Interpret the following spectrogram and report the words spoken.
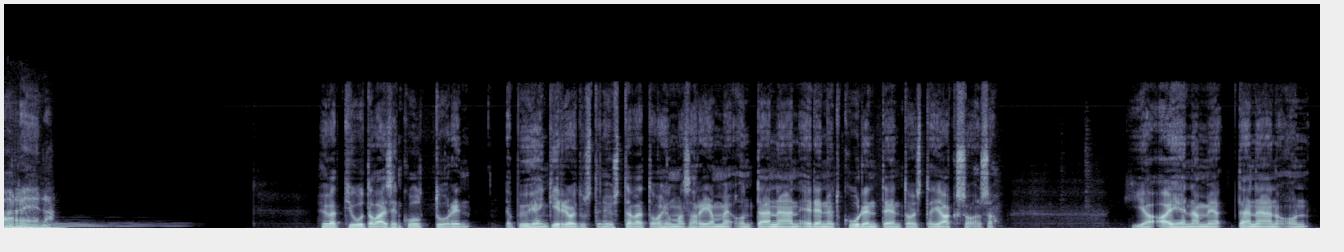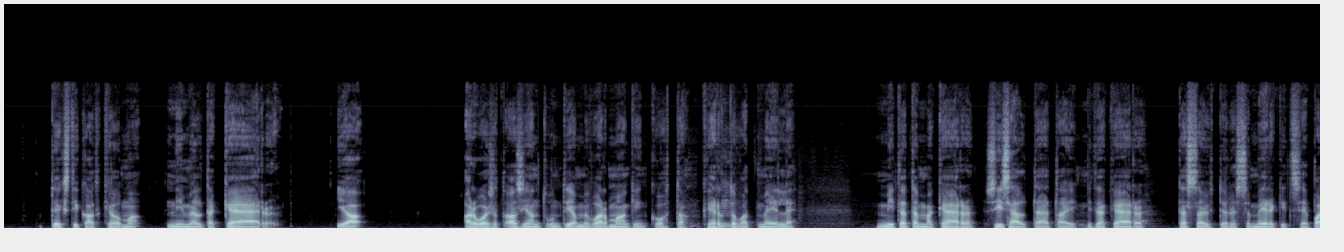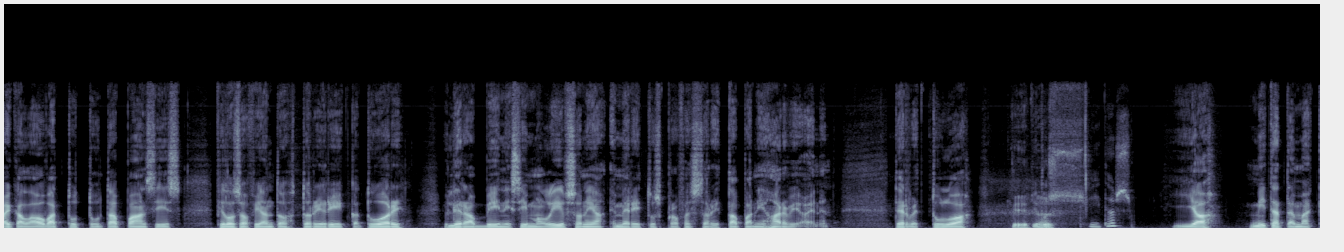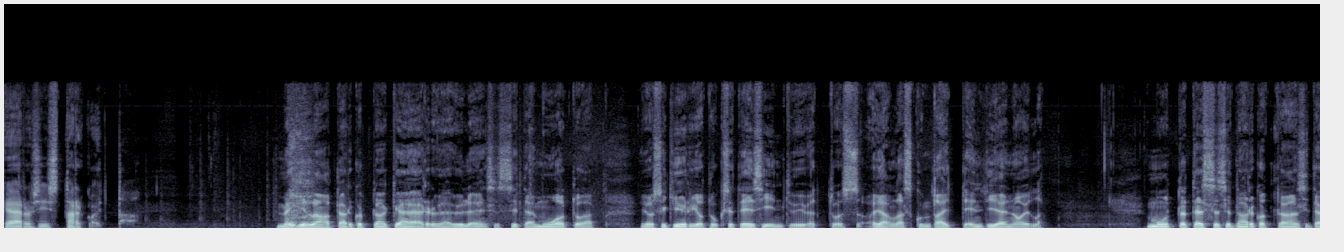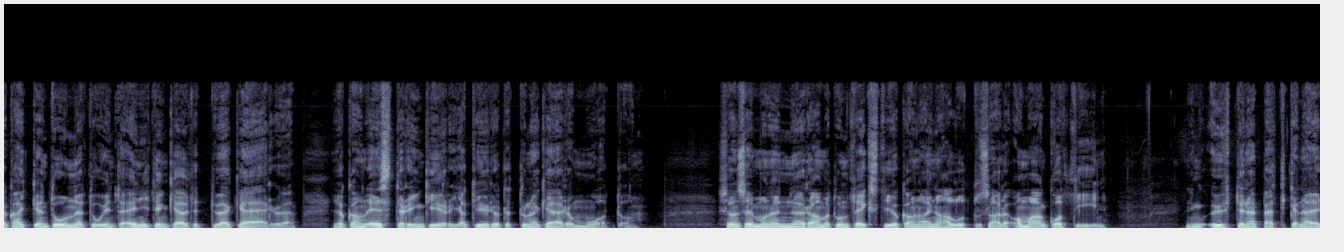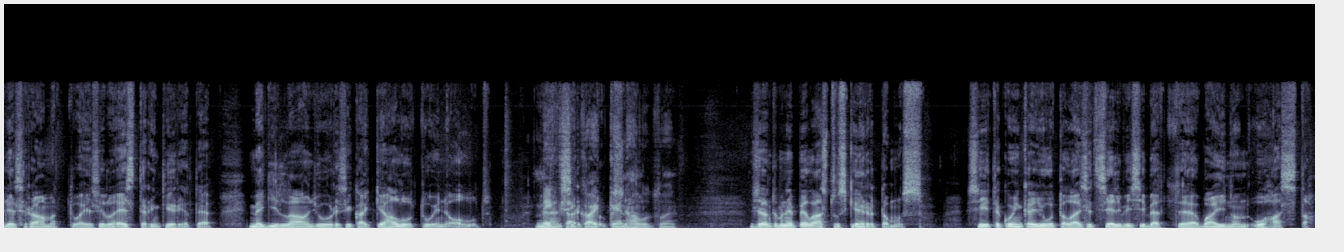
Areena. Hyvät juutalaisen kulttuurin ja pyhien kirjoitusten ystävät, ohjelmasarjamme on tänään edennyt 16 jaksoonsa. Ja aiheenamme tänään on tekstikatkelma nimeltä Käärö. Ja arvoisat asiantuntijamme varmaankin kohta kertovat meille, mitä tämä käärö sisältää tai mitä käärö tässä yhteydessä merkitsee. Paikalla ovat tuttuun tapaan siis filosofian tohtori Riikka Tuori, ylirabbiini Simon Liivson ja emeritusprofessori Tapani Harviainen. Tervetuloa. Kiitos. Kiitos. Ja mitä tämä käärö siis tarkoittaa? Megillaa tarkoittaa kääröä yleensä sitä muotoa, jossa kirjoitukset esiintyivät tuossa ajanlaskun taitteen tienoilla. Mutta tässä se tarkoittaa sitä kaikkein tunnetuinta, eniten käytettyä kääröä, joka on Esterin kirja kirjoitettuna käärön muotoon. Se on semmoinen raamatun teksti, joka on aina haluttu saada omaan kotiin – niin yhtenä pätkänä edes raamattua. Ja silloin Esterin kirja, tämä Megilla on juuri se kaikkein halutuin ollut. Miksi kaikkein halutuin? Se on tämmöinen pelastuskertomus siitä, kuinka juutalaiset selvisivät vainon uhasta.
